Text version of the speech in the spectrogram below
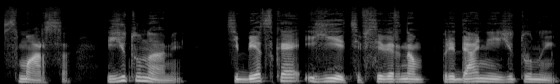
с Марса, ютунами, тибетская йети в северном предании ютуны.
